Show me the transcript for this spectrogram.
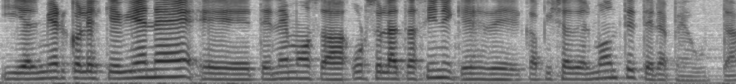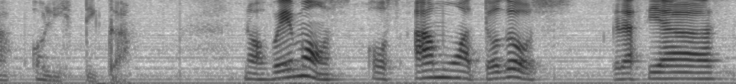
Y el miércoles que viene eh, tenemos a Úrsula Tassini, que es de Capilla del Monte, terapeuta holística. Nos vemos, os amo a todos. Gracias.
